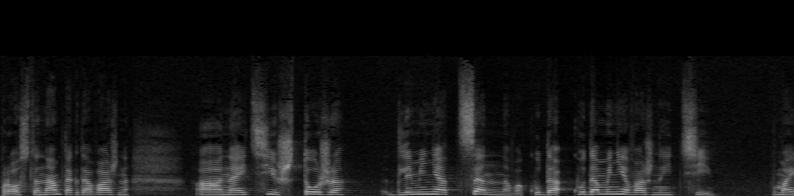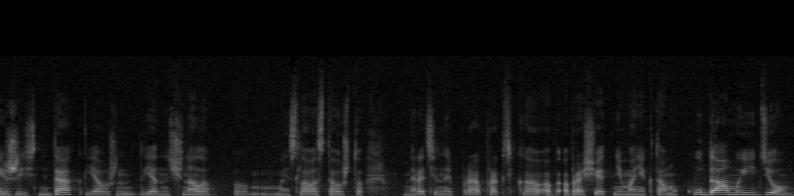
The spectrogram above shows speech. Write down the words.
Просто нам тогда важно а, найти, что же для меня ценного, куда, куда мне важно идти в моей жизни, да? Я уже я начинала э, мои слова с того, что нарративная практика обращает внимание к тому, куда мы идем,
